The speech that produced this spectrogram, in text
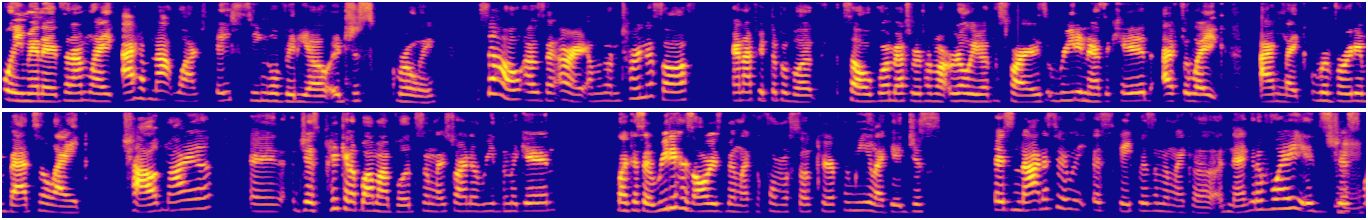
20 minutes, and I'm like, I have not watched a single video. It's just scrolling. So I was like, all right, I'm going to turn this off. And I picked up a book. So going back to what we were talking about earlier, as far as reading as a kid, I feel like I'm like reverting back to like child Maya and just picking up all my books and like starting to read them again. Like I said, reading has always been like a form of self care for me. Like it just it's not necessarily escapism in like a, a negative way. It's just mm-hmm.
